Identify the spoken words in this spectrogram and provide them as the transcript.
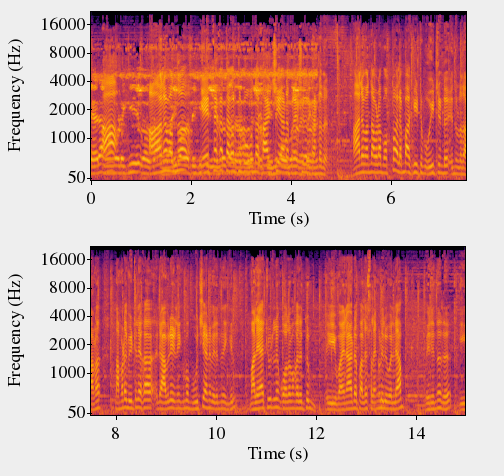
നേരെ അങ്ങോട്ടേക്ക് ആന വന്ന് ഗേറ്റൊക്കെ തകർത്ത് പോകുന്ന കാഴ്ചയാണ് പ്രേക്ഷകർ കണ്ടത്. ആന വന്ന് അവിടെ മൊത്തം അലമ്പാക്കിയിട്ട് പോയിട്ടുണ്ട് എന്നുള്ളതാണ്. നമ്മുടെ വീട്ടിലൊക്കെ രാവിലെ എണീക്കുമ്പോൾ പൂച്ചയാണ് വരുന്നതെങ്കിൽ മലയാറ്റൂരിലും കോതമംഗലത്തും ഈ വയനാട് പല സ്ഥലങ്ങളിലുമെല്ലാം വരുന്നത് ഈ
